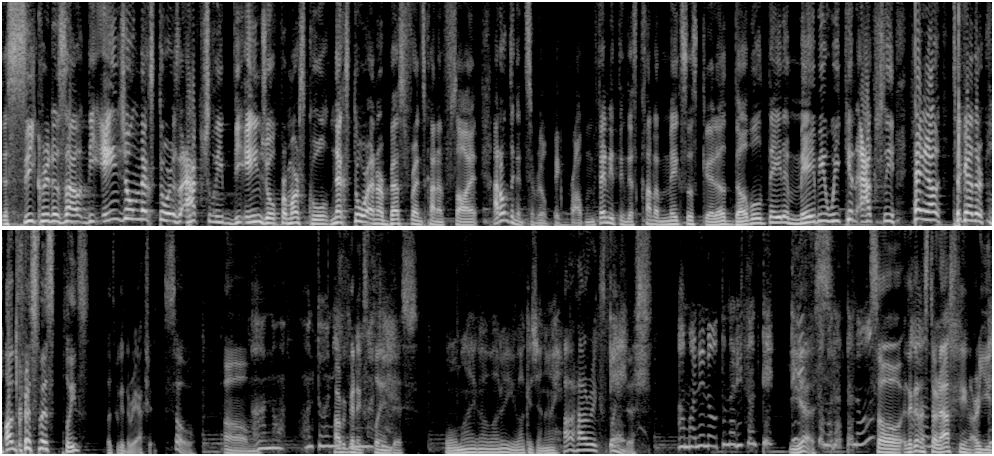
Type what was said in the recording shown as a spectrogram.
The secret is out. The angel next door is actually the angel from our school next door, and our best friends kind of saw it. I don't think it's a real big problem. If anything, this kind of makes us get a double date, and maybe we can actually hang out together on Christmas. Please, let's begin the reaction. So, um, how are we gonna explain this? How, how do we explain this? Yes. So they're gonna start asking, are you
